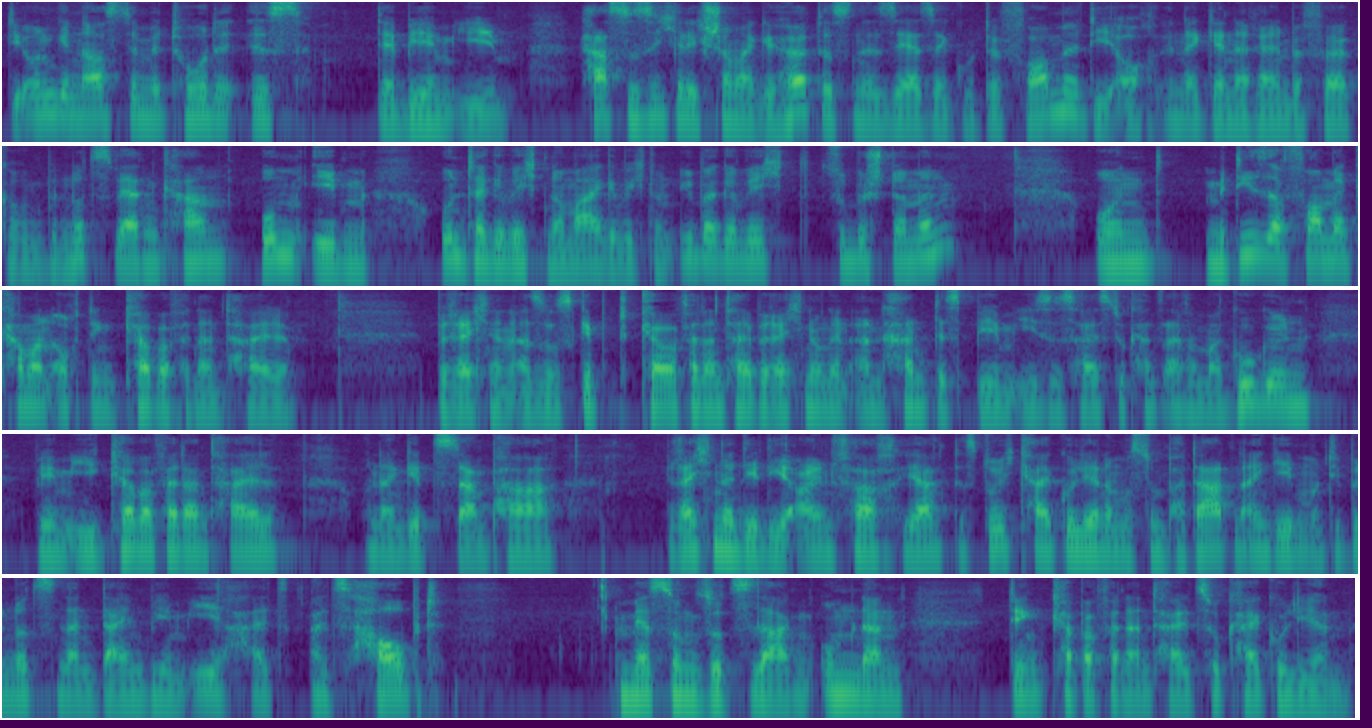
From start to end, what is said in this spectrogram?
Die ungenaueste Methode ist der BMI. Hast du sicherlich schon mal gehört, das ist eine sehr, sehr gute Formel, die auch in der generellen Bevölkerung benutzt werden kann, um eben Untergewicht, Normalgewicht und Übergewicht zu bestimmen. Und mit dieser Formel kann man auch den Körperfettanteil berechnen. Also es gibt Körperfettanteilberechnungen anhand des BMIs. Das heißt, du kannst einfach mal googeln, BMI Körperfettanteil und dann gibt es da ein paar Rechner, die dir einfach ja, das durchkalkulieren, dann musst du ein paar Daten eingeben und die benutzen dann dein BMI als, als Hauptmessung sozusagen, um dann den Körperfettanteil zu kalkulieren.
